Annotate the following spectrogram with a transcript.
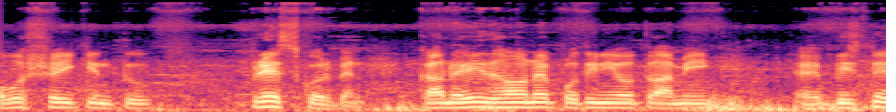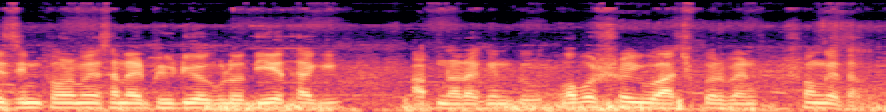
অবশ্যই কিন্তু প্রেস করবেন। কারণ এই ধরনের প্রতিনিয়ত আমি বিজনেস ইনফরমেশানের ভিডিওগুলো দিয়ে থাকি। আপনারা কিন্তু অবশ্যই ওয়াচ করবেন, সঙ্গে থাকুন।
